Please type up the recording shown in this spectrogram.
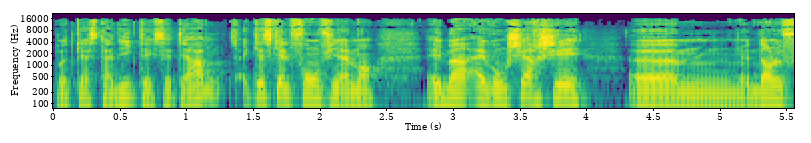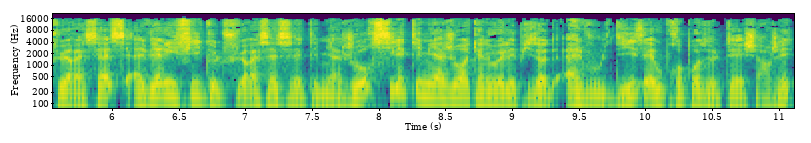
Podcast Addict, etc. Qu'est-ce qu'elles font finalement? Eh ben, elles vont chercher euh, dans le flux RSS, elles vérifient que le flux RSS a été mis à jour. S'il était mis à jour avec un nouvel épisode, elles vous le disent, elles vous proposent de le télécharger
